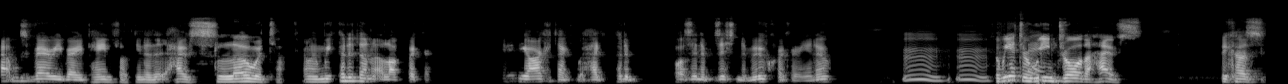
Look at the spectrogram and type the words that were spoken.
that was very, very painful. You know, that how slow it took. I mean, we could have done it a lot quicker if the architect had could have was in a position to move quicker. You know. Mm, mm, So we had to okay. redraw the house because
